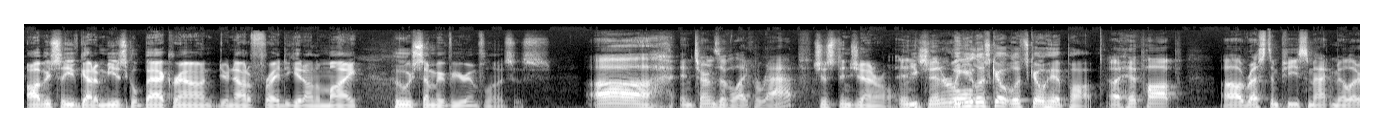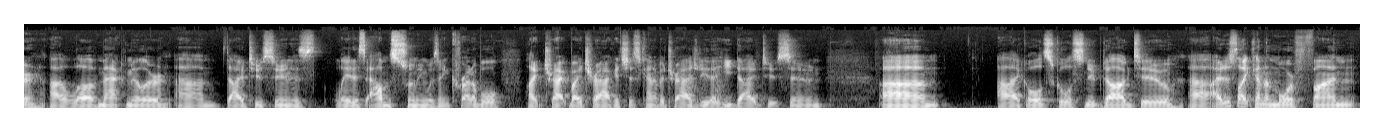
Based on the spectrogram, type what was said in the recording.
obviously you've got a musical background. You're not afraid to get on the mic. Who are some of your influences? Uh, in terms of like rap, Just in general. In You- general- we let's go. Let's go hip hop. Uh, hip hop. Uh, rest in peace, Mac Miller. I love Mac Miller. Um, died too soon. His latest album, Swimming, was incredible. Like track by track, it's just kind of a tragedy that he died too soon. Um, I like old school Snoop Dogg too. Uh, I just like kind of more fun,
